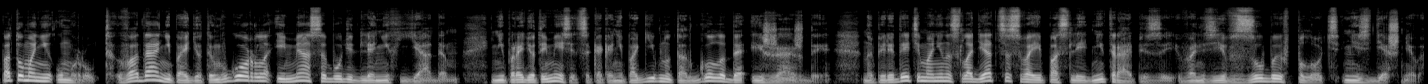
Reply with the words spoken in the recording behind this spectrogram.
Потом они умрут. Вода не пойдет им в горло, и мясо будет для них ядом. Не пройдет и месяца, как они погибнут от голода и жажды. Но перед этим они насладятся своей последней трапезой, вонзив зубы в плоть нездешнего.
